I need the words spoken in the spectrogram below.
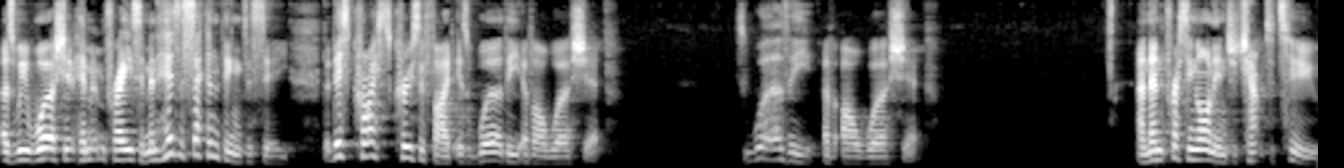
as we worship Him and praise Him. And here's the second thing to see that this Christ crucified is worthy of our worship. It's worthy of our worship. And then pressing on into chapter 2.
